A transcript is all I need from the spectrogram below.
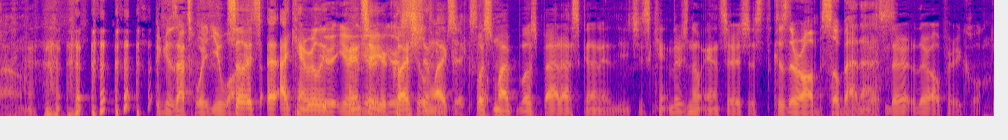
Wow. because that's where you are. so it's I can't really You're- you're- answer you're- your question like Six, what's so. my most badass gun. And you just can't. There's no answer. It's just because they're all so badass. they're they're all pretty cool.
